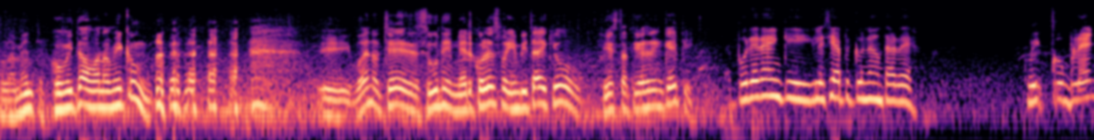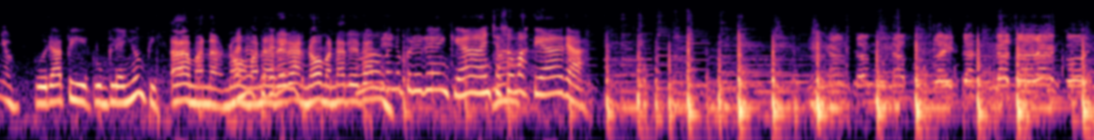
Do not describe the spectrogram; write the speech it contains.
Solamente. Comita mana mikung. y bueno, che, suni miércoles para invitar que fiesta tierra en Kepi. Purera en que iglesia pikunang tarde. Cumpleaños. Purapi cumpleaños pi. Ah, mana, no, manarera, no, manarera. No, mana purera en que ancha son más tiara. casarán con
